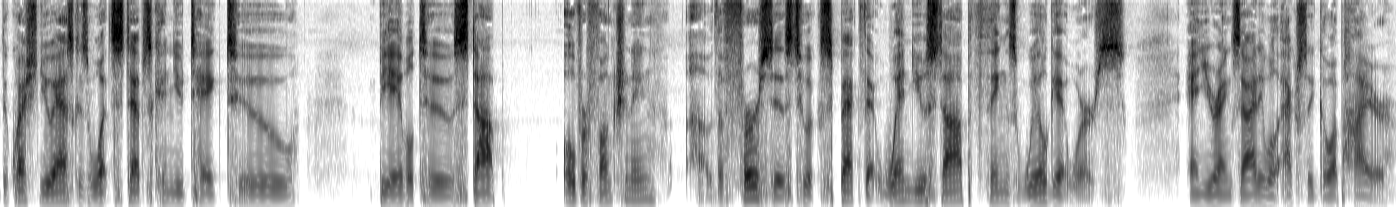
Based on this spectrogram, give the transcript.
the question you ask is what steps can you take to be able to stop overfunctioning? Uh, the first is to expect that when you stop, things will get worse and your anxiety will actually go up higher.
